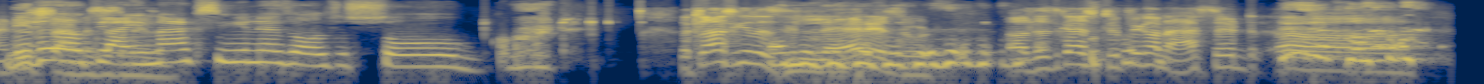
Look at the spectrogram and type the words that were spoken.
And the climax scene is also so good. The class scene is hilarious, dude. Uh, this guy's tripping on acid, uh,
